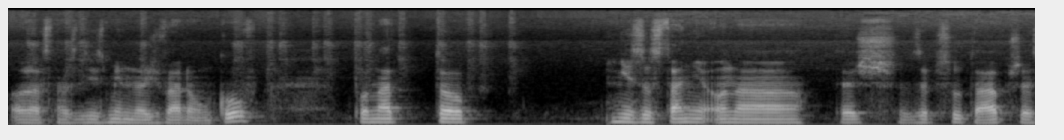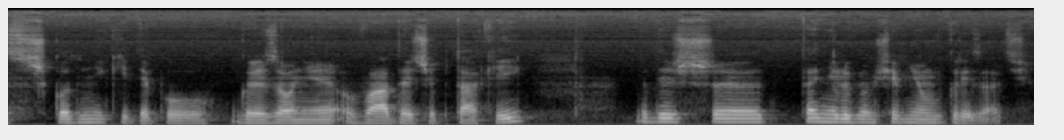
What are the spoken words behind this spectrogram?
oraz na niezmienność warunków. Ponadto nie zostanie ona też zepsuta przez szkodniki typu gryzonie, owady czy ptaki, gdyż y, Te nie lubią się w nią wgryzać.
